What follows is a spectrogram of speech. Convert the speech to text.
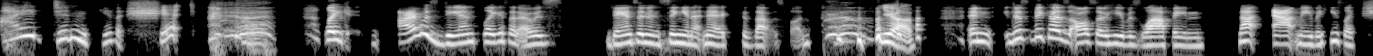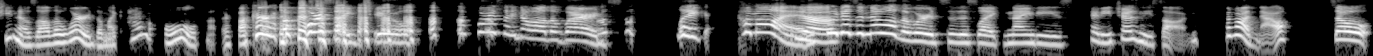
I didn't give a shit. like I was dance, like I said, I was dancing and singing at Nick because that was fun. Yeah. and just because also he was laughing, not at me, but he's like, she knows all the words. I'm like, I'm old, motherfucker. Of course I do. of course I know all the words. Like, come on. Yeah. Who doesn't know all the words to this like 90s Kenny Chesney song? Come on now. So,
